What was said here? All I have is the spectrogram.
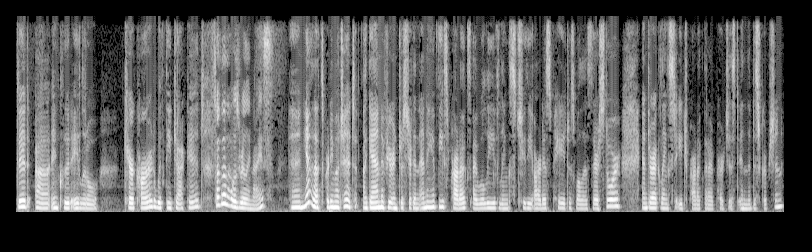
did uh, include a little care card with the jacket, so I thought that was really nice. And yeah, that's pretty much it. Again, if you're interested in any of these products, I will leave links to the artist page as well as their store and direct links to each product that I purchased in the description.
